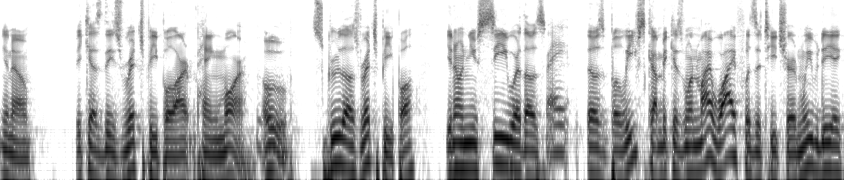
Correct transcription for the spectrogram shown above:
you know, because these rich people aren't paying more. Oh, screw those rich people. You know, and you see where those Right. those beliefs come because when my wife was a teacher and we would be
